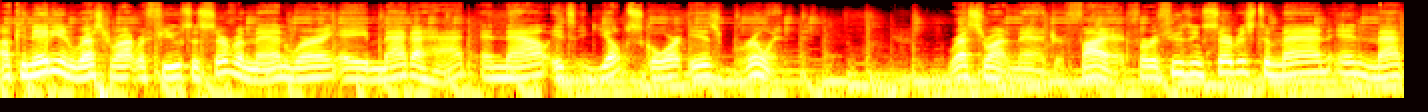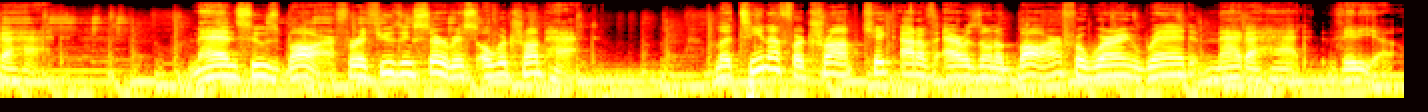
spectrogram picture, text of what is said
A Canadian restaurant refused to serve a man wearing a MAGA hat, and now its Yelp score is ruined. Restaurant manager fired for refusing service to man in MAGA hat. Man sues bar for refusing service over Trump hat. Latina for Trump kicked out of Arizona bar for wearing red MAGA hat video.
